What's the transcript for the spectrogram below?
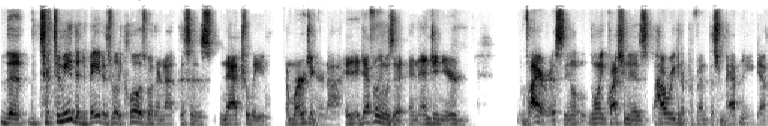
the to, to, me the debate is really closed whether or not this is naturally emerging or not. It, it definitely was a, an engineered virus. The, the only question is how are we going to prevent this from happening again?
